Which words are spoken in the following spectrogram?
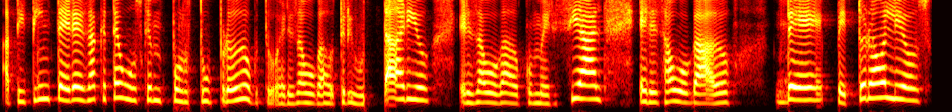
A ti te interesa que te busquen por tu producto. Eres abogado tributario, eres abogado comercial, eres abogado de petróleos.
